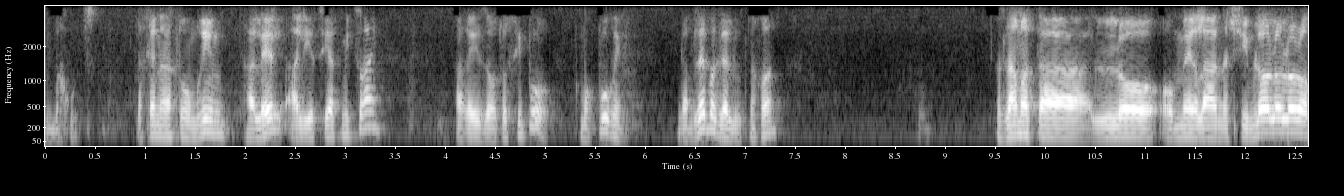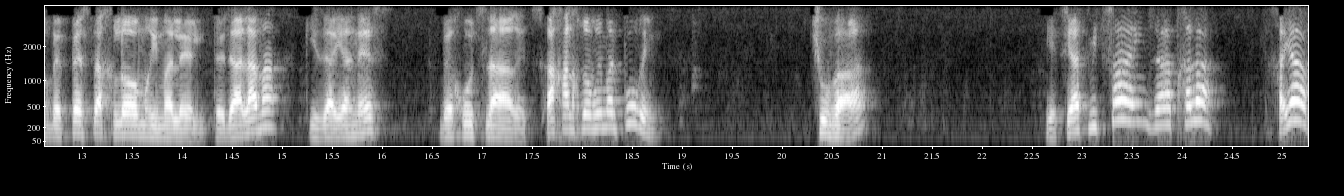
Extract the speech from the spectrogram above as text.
מבחוץ. לכן אנחנו אומרים הלל על יציאת מצרים. הרי זה אותו סיפור, כמו פורים. גם זה בגלות, נכון? אז למה אתה לא אומר לאנשים, לא, לא, לא, לא, בפסח לא אומרים הלל. אתה יודע למה? כי זה היה נס בחוץ לארץ. ככה אנחנו אומרים על פורים. תשובה, יציאת מצרים זה ההתחלה, חייב,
